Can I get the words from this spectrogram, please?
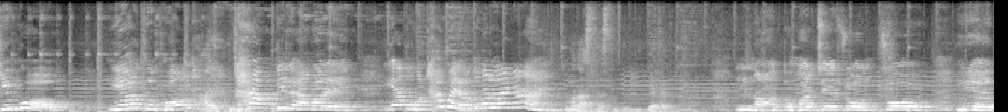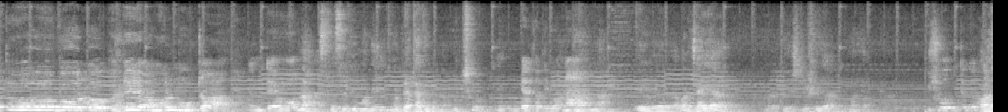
কি কো? এতক্ষণ ঠাপ দিলে আমারে এতক্ষণ ঠাপাইও তোমার হয় নাই? তোমার আস্তে আস্তে তুমি দেখা দিবে না তোমার যে যন্ত্র এত বড় এমন মোটা। দেব না আস্তে আস্তে দিব তোমার ব্যথা দেবে না বুঝছ? ব্যথা দিবা না? না না। এ, আবার যাইয়া আমরা হ্যাঁ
